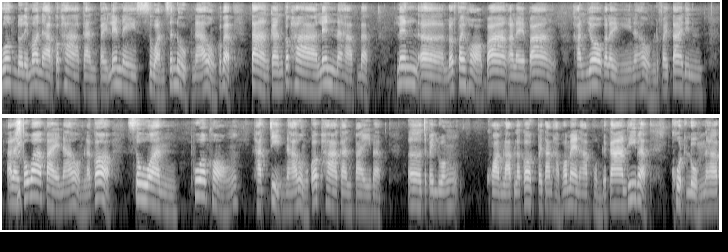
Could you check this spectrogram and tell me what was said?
พวกโดเรมอนนะครับก็พากันไปเล่นในสวนสนุกนะครับผมก็แบบต่างกันก็พาเล่นนะครับแบบเล่นเอ่อรถไฟหอบบ้างอะไรบ้าง คันโยกอะไรอย่างนี้นะครับผมรถไฟใต้ดิน อะไรก็ว่าไปนะครับผมแล้วก็ส่วนพวกของฮัตจินะครับผมก็พากันไปแบบเออจะไปล้วงความลับแล้วก็ไปตามหาพ่อแม่นะครับ ผมโดยการที่แบบ ขุดหลุมนะครับ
